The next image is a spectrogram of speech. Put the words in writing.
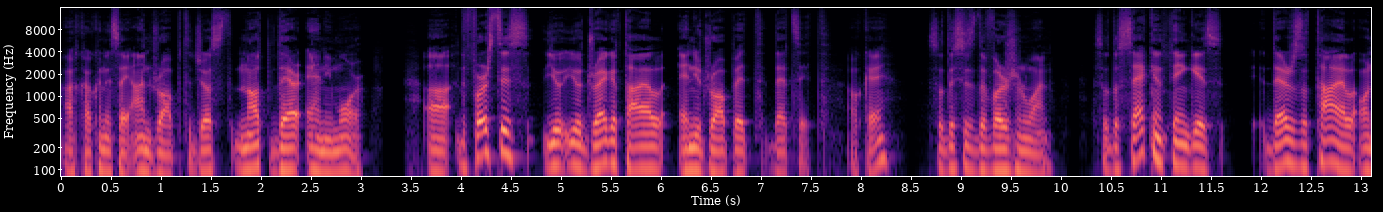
uh, how can I say undropped, just not there anymore. Uh, the first is you you drag a tile and you drop it. That's it. Okay, so this is the version one. So the second thing is there's a tile on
